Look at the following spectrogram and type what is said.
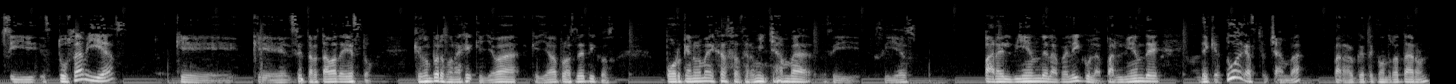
Si tú sabías que, que se trataba de esto, que es un personaje que lleva, que lleva prostéticos, ¿por qué no me dejas hacer mi chamba si, si es para el bien de la película, para el bien de, de que tú hagas tu chamba, para lo que te contrataron?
